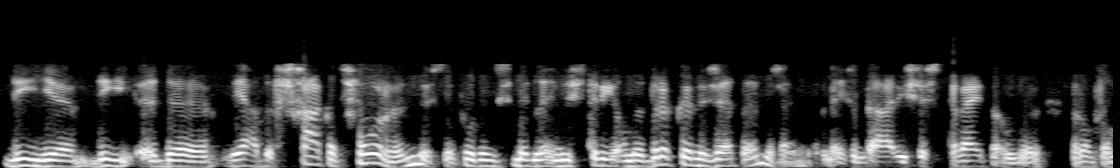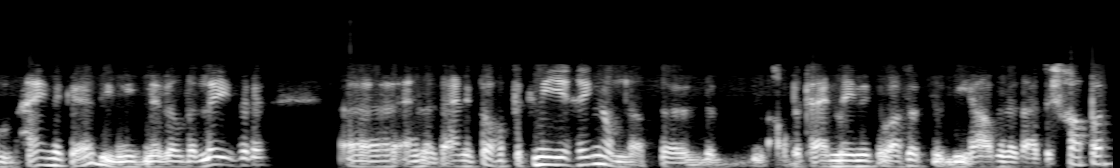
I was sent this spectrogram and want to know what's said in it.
die, eh, die eh, de, ja, de schakels voor hun, dus de voedingsmiddelenindustrie, onder druk kunnen zetten. Er zijn legendarische strijd over, rondom Heineken, die niet meer wilde leveren. Uh, en uiteindelijk toch op de knieën ging, omdat uh, de, Albert Heijn, meen ik, was het, die haalde het uit de schappen.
